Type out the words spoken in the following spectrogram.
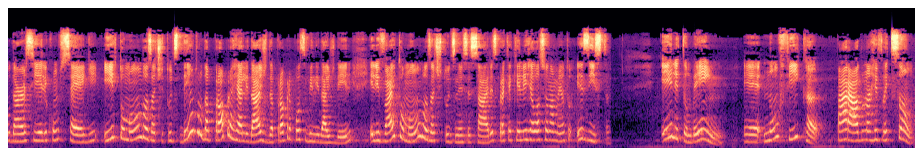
O Darcy ele consegue ir tomando as atitudes dentro da própria realidade, da própria possibilidade dele. Ele vai tomando as atitudes necessárias para que aquele relacionamento exista. Ele também é, não fica parado na reflexão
